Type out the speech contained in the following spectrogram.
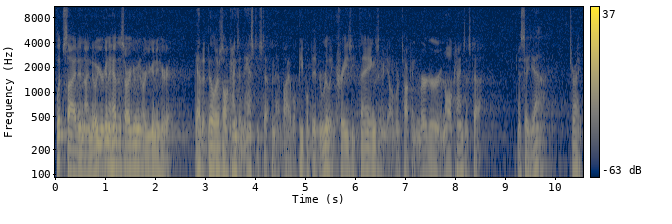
flip side, and I know you're going to have this argument or you're going to hear it. Yeah, but Bill, there's all kinds of nasty stuff in that Bible. People did really crazy things, and you know, we're talking murder and all kinds of stuff. I say, yeah, that's right,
